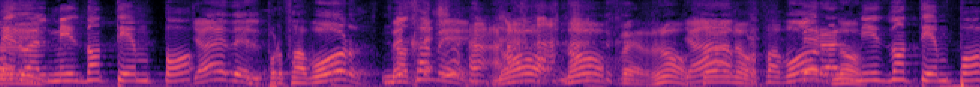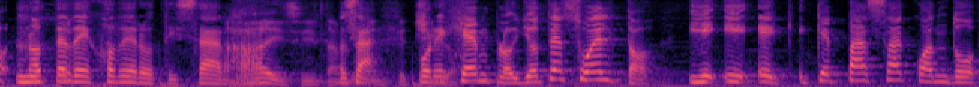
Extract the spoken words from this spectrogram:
Pero, al mismo tiempo... Ya, Edel, por favor, No te- déjame. No, no, Fer, no, Ya, no. por favor. Pero No. al mismo tiempo no te dejo de erotizar. Ay, sí, también. O sea, qué por ejemplo, yo te suelto. ¿Y, y, eh, qué pasa cuando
